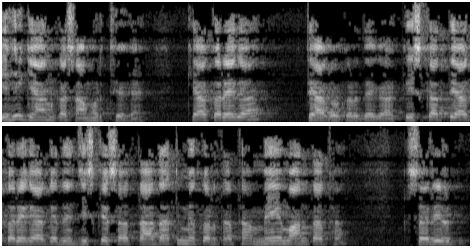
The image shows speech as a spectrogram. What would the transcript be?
यही ज्ञान का सामर्थ्य है। क्या करेगा? त्याग कर देगा। किसका त्याग करेगा? कहते हैं, जिसके साथ तादात्म्य करता था, मैं मानता था। शरीर,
